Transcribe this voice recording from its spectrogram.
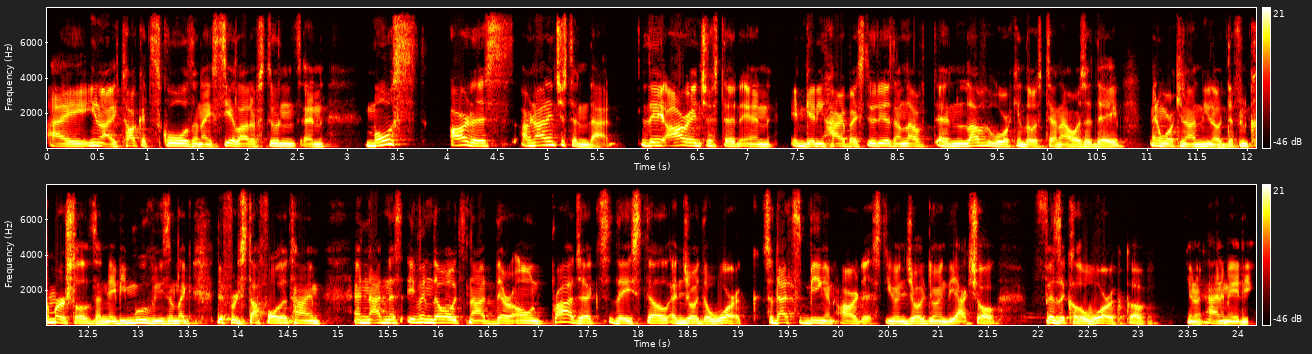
I, you know, I talk at schools and I see a lot of students and most artists are not interested in that they are interested in in getting hired by studios and love and love working those 10 hours a day and working on you know different commercials and maybe movies and like different stuff all the time. And not even though it's not their own projects they still enjoy the work. So that's being an artist. You enjoy doing the actual physical work of you know animating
